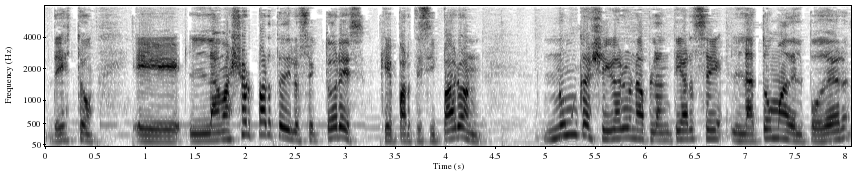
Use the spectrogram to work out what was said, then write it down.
de esto? Eh, la mayor parte de los sectores que participaron nunca llegaron a plantearse la toma del poder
